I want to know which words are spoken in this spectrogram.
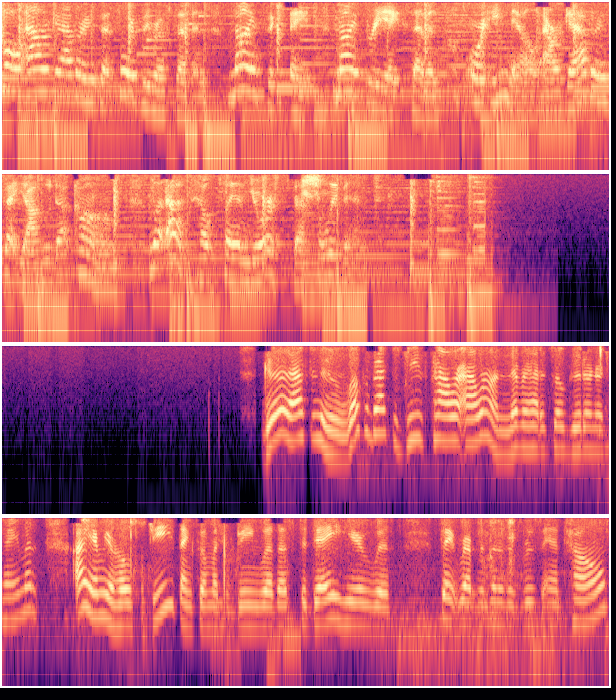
Call our gatherings at 407-968-9387 or email ourgatherings at yahoo.com. Let us help plan your special event. Good afternoon. Welcome back to G's Power Hour on Never Had It So Good Entertainment. I am your host, G. Thanks so much for being with us today here with State Representative Bruce Antone.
